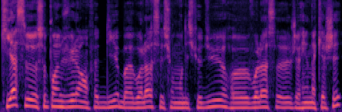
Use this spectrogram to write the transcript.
qui a ce, point de vue-là, en fait, dire bah voilà, c'est sur mon disque dur, voilà, j'ai rien à cacher.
